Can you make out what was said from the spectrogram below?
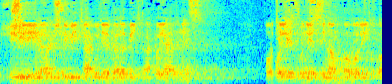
Živý len živý ťa bude velebiť ako ja dnes. Otec bude synom hovoriť o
